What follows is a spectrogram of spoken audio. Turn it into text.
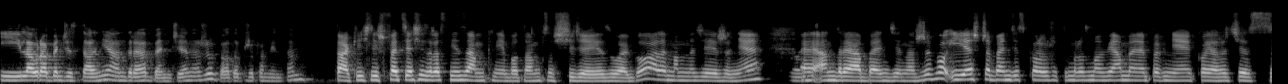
I Laura będzie zdalnie, Andrea będzie na żywo, dobrze pamiętam? Tak, jeśli Szwecja się zaraz nie zamknie, bo tam coś się dzieje złego, ale mam nadzieję, że nie. No. E, Andrea będzie na żywo i jeszcze będzie, skoro już o tym rozmawiamy, pewnie kojarzycie z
